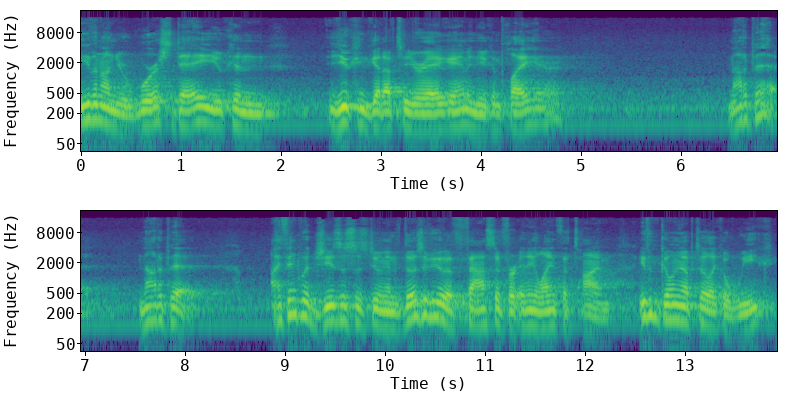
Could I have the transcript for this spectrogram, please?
even on your worst day you can you can get up to your A game and you can play here? Not a bit. Not a bit. I think what Jesus is doing, and those of you who have fasted for any length of time, even going up to like a week,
